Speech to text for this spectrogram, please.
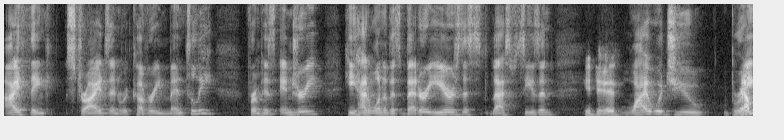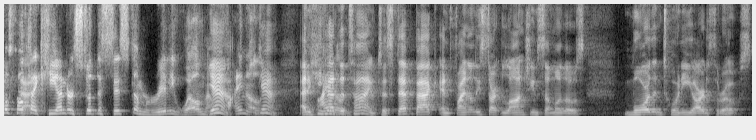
i think strides in recovering mentally from his injury he had one of his better years this last season he did. why would you break It almost felt that- like he understood the system really well now. yeah, finally. yeah. And he had the time to step back and finally start launching some of those more than 20 yard throws.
